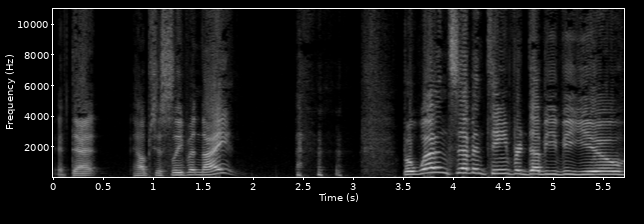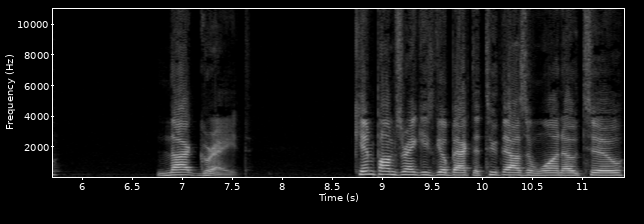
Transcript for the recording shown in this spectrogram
If that helps you sleep at night. but 117 for WVU, not great. KenPom's rankings go back to 2001 02.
